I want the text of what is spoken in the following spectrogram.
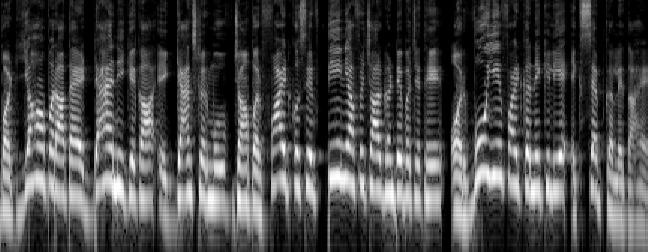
बट यहाँ पर आता है डैन ईके का एक गैंगस्टर मूव जहाँ पर फाइट को सिर्फ़ तीन या फिर चार घंटे बचे थे और वो ये फाइट करने के लिए एक्सेप्ट कर लेता है।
